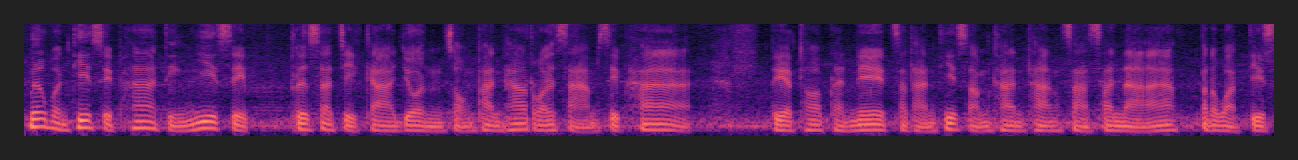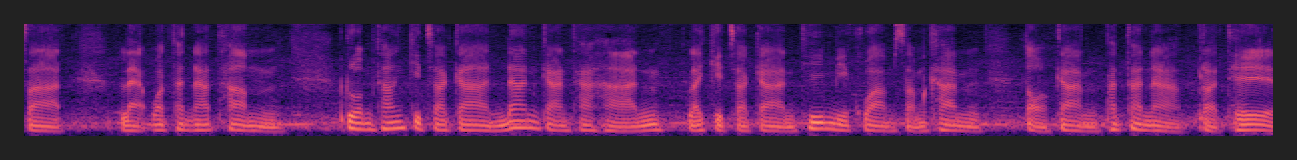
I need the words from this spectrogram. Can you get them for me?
เมื่อวันที่ 15-20 พฤศจิกายน 2535 เพื่อทอดพระเนตรสถานที่สำคัญทางศาสนา ประวัติศาสตร์ และวัฒนธรรม รวมทั้งกิจการด้านการทหาร และกิจการที่มีความสำคัญต่อการพัฒนาประเทศ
